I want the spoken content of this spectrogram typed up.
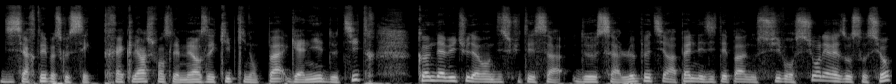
disserter parce que c'est très clair, je pense les meilleures équipes qui n'ont pas gagné de titre. Comme d'habitude, avant de discuter ça, de ça, le petit rappel, n'hésitez pas à nous suivre sur les réseaux sociaux,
